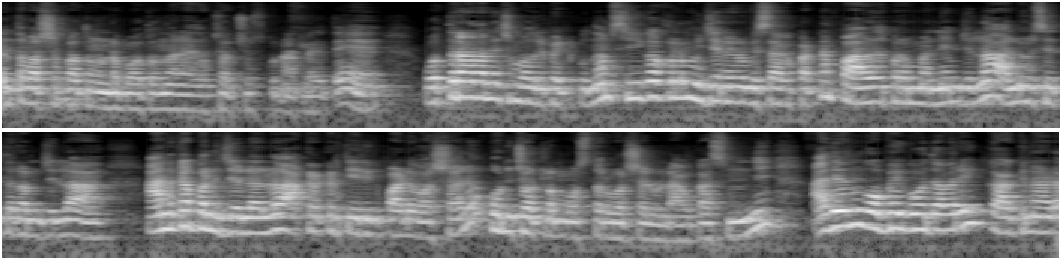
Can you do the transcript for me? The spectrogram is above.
ఎంత వర్షపాతం ఉండబోతుంది అనేది ఒకసారి చూసుకున్నట్లయితే ఉత్తరాంధ్ర నుంచి మొదలు పెట్టుకుందాం. శ్రీకాకుళం విజయనగరం విశాఖపట్నం పార్వతీపురం మన్యం జిల్లా అల్లూరు సీతారాం జిల్లా అనకాపల్లి జిల్లాలో అక్కడక్కడ తేలికపాడే వర్షాలు కొన్ని చోట్ల మోస్తరు వర్షాలు ఉండే అవకాశం ఉంది. అదేవిధంగా ఉభయ గోదావరి కాకినాడ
